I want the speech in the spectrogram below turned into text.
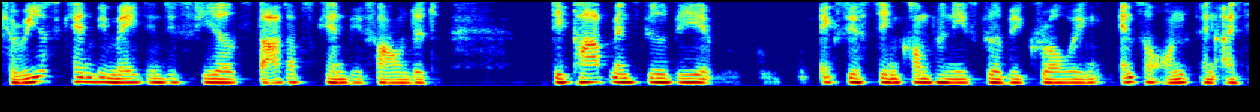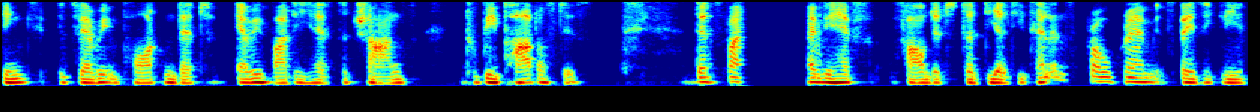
careers can be made in this field, startups can be founded, departments will be existing, companies will be growing, and so on. And I think it's very important that everybody has the chance to be part of this. That's why we have founded the DLT Talents program. It's basically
